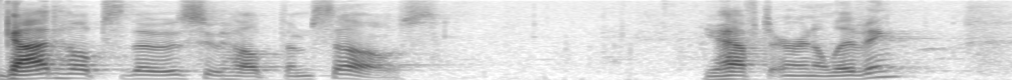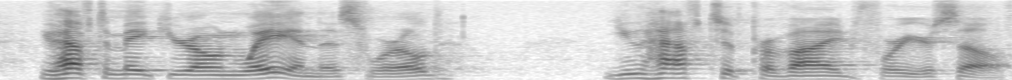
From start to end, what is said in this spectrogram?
God helps those who help themselves. You have to earn a living. You have to make your own way in this world. You have to provide for yourself.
